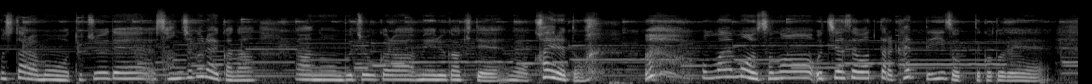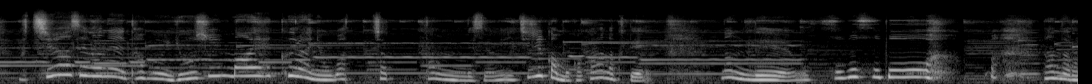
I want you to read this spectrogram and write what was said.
そしたらもう途中で3時ぐらいかな。あの部長からメールが来てもう帰れと。お前もうその打ち合わせ終わったら帰っていいぞってことで。打ち合わせがね多分4時前くらいに終わっちゃったんですよね。1時間もかからなくて。なんでほぼほぼなんだろ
